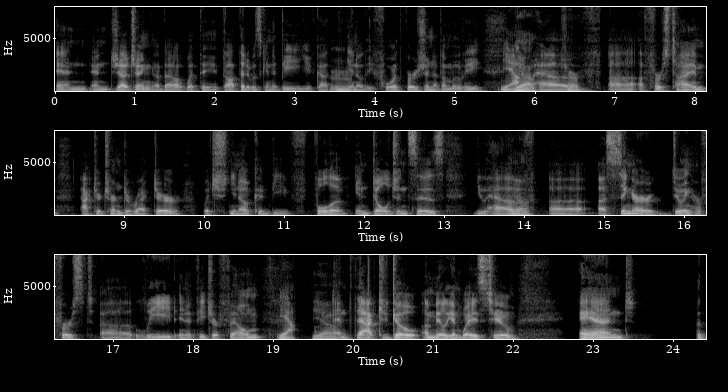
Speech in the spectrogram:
and and judging about what they thought that it was going to be. You've got the, you know the fourth version of a movie. Yeah. Yeah, you have sure. uh, a first time actor turned director, which you know could be full of indulgences. You have uh, a singer doing her first uh, lead in a feature film Yeah. Yeah. and that could go a million ways too. And but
